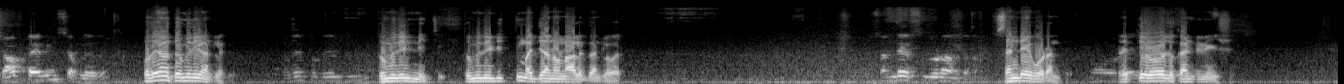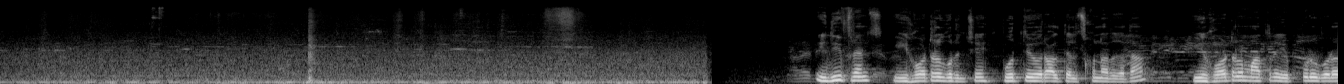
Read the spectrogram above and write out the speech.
షాప్ టైమింగ్స్ చెప్పలేదు. ఉదయం తొమ్మిది గంటలకి. తొమ్మిదింటి నుంచి. తొమ్మిదింటి నుంచి మధ్యాహ్నం నాలుగు గంటల వరకు. సండేస్ కూడా అంతేనా? సండే కూడా అంతే. ప్రతిరోజు కంటిన్యూషన్. ఇది ఫ్రెండ్స్ ఈ హోటల్ గురించి పూర్తి వివరాలు తెలుసుకున్నారు కదా. ఈ హోటల్ మాత్రం ఎప్పుడు కూడా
